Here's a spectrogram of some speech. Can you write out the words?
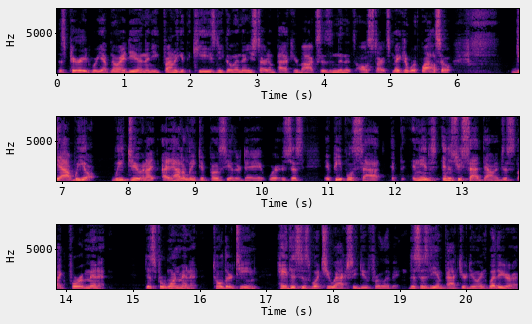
this period where you have no idea. And then you finally get the keys and you go in there and you start unpacking your boxes and then it all starts making it worthwhile. So yeah, we, we do. And I, I had a LinkedIn post the other day where it's just, if people sat, if the, and the industry sat down and just like for a minute, just for one minute, told their team, hey, this is what you actually do for a living. This is the impact you're doing, whether you're a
